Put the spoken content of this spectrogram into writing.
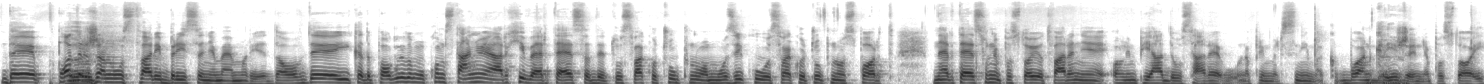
da je podržano u stvari brisanje memorije, da ovde i kada pogledam u kom stanju je arhiv RTS-a, da je tu svako čupnuo muziku, svako je čupnuo sport, na RTS-u ne postoji otvaranje olimpijade u Sarajevu, na primer snimak, Bojan da. Križaj ne postoji.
